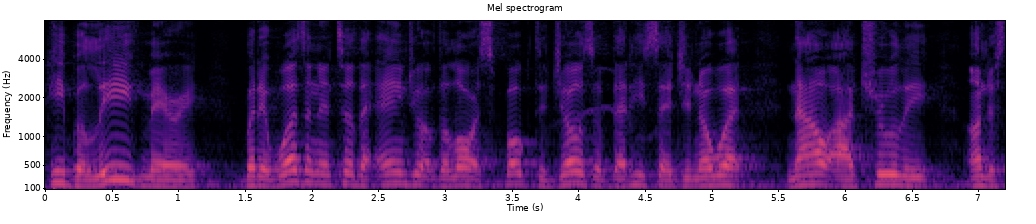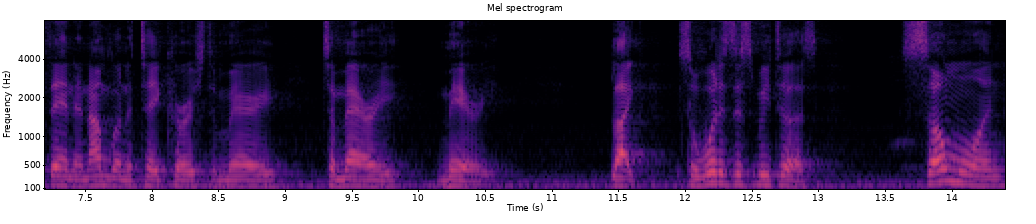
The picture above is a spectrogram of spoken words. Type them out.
he believed Mary, but it wasn't until the angel of the Lord spoke to Joseph that he said, You know what? Now I truly understand, and I'm going to take courage to marry, to marry Mary. Like, so what does this mean to us? Someone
